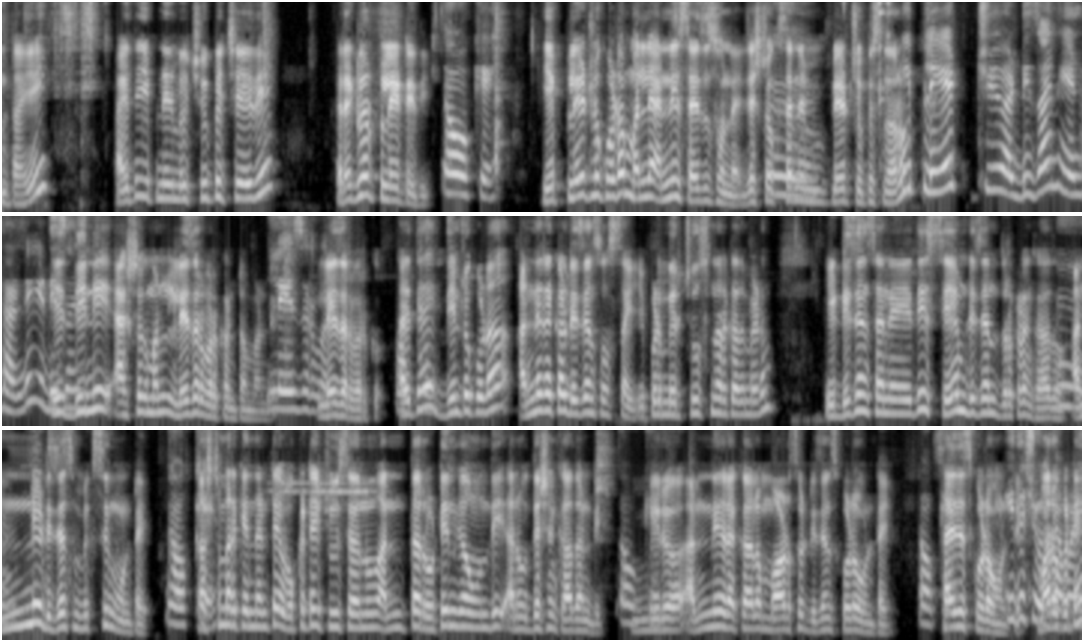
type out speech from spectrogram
ఉంటాయి. అయితే ఇప్పుడు నేను మీకు చూపించేది రెగ్యులర్ ప్లేట్ ఇది. ఓకే ఈ ప్లేట్లో కూడా మళ్ళీ అన్ని సైజెస్ ఉన్నాయి. జస్ట్ ఒకసారి నేను ప్లేట్ చూపిస్తున్నాను. ఈ ప్లేట్ డిజైన్ ఏంటండి? దీన్ని యాక్చువల్గా మనం లేజర్ వర్క్ అంటామండి. లేజర్ లేజర్ వర్క్ అయితే. దీంట్లో కూడా అన్ని రకాల డిజైన్స్ వస్తాయి. ఇప్పుడు మీరు చూస్తున్నారు కదా మేడం ఈ డిజైన్స్ అనేది సేమ్ డిజైన్ దొరకడం కాదు. అన్ని డిజైన్స్ మిక్సింగ్ ఉంటాయి. కస్టమర్కి ఏంటంటే ఒకటే చూశాను అంత రొటీన్గా ఉంది అనే ఉద్దేశం కాదండి. మీరు అన్ని రకాల మోడల్స్ డిజైన్స్ కూడా ఉంటాయి. సైజెస్ కూడా ఉంటాయి. మరొకటి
